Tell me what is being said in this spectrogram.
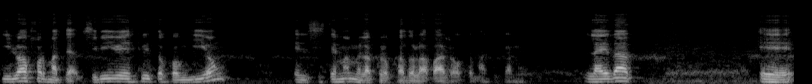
Y lo ha formateado. Si vive escrito con guion, el sistema me lo ha colocado la barra automáticamente. La edad. Eh,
